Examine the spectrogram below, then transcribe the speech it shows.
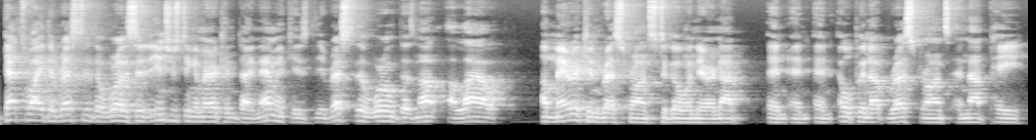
that's why the rest of the world is an interesting American dynamic is the rest of the world does not allow American restaurants to go in there and not and, and, and open up restaurants and not pay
